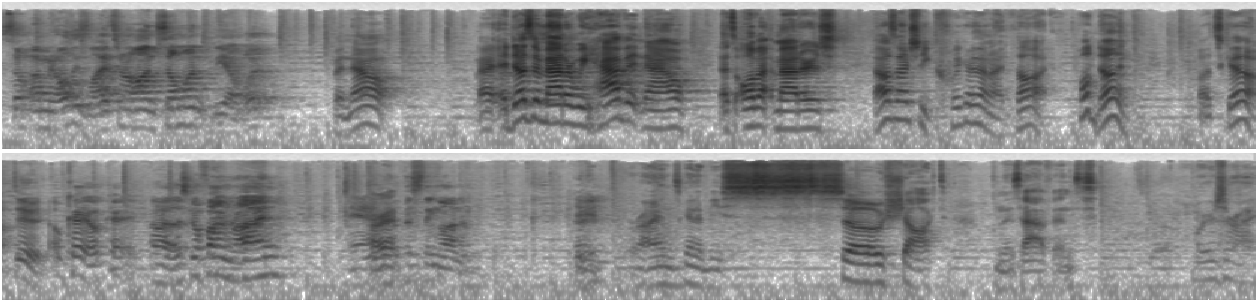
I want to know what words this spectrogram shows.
So I mean, all these lights are on. Someone, yeah. What? But now, uh, it doesn't matter. We have it now. That's all that matters. That was actually quicker than I thought. Well done. Let's go. Dude. Okay. Okay. All right. Let's go find Ryan. And All right. put this thing on him. Dude, Ryan's gonna be so shocked when this happens. Where's Ryan?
